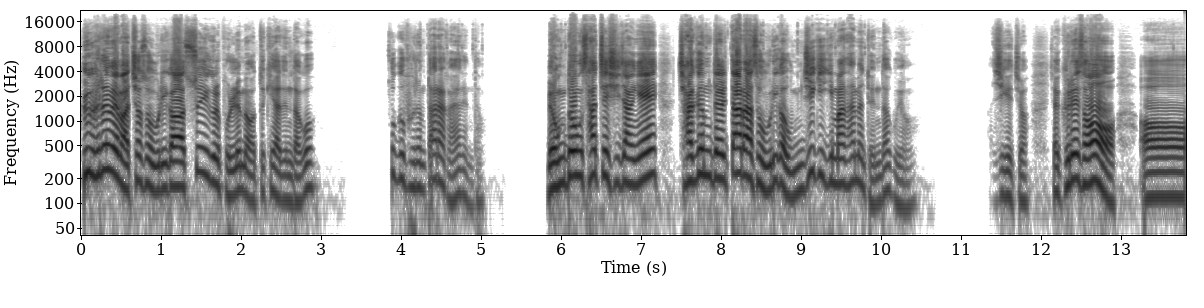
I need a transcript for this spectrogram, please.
그 흐름에 맞춰서 우리가 수익을 보려면 어떻게 해야 된다고? 수급 흐름 따라가야 된다고. 명동 사채 시장의 자금들 따라서 우리가 움직이기만 하면 된다고요. 아시겠죠? 자, 그래서 어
